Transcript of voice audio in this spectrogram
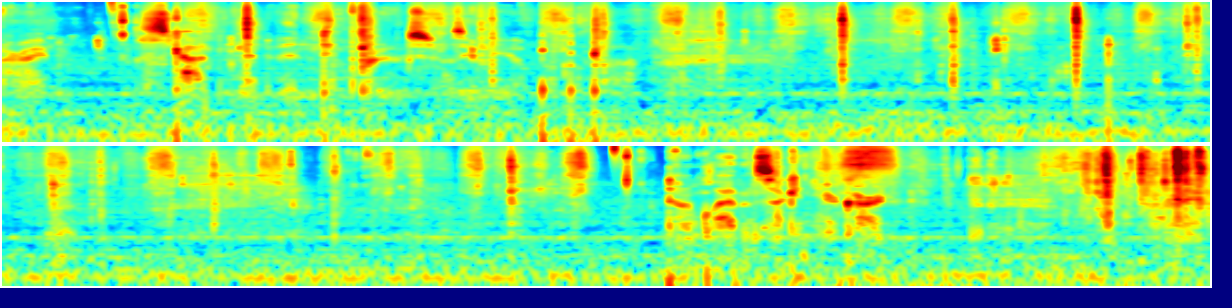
All right, Scott Medvin, Tim Cruz, Jose Rijo, blah blah blah. Tom Glavine, second year card. All right.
